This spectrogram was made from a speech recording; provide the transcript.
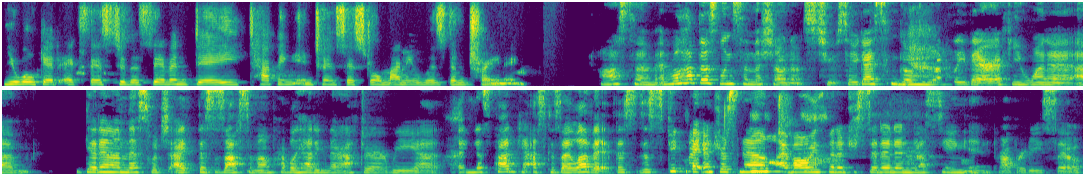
you will get access to the seven day tapping into ancestral money wisdom training. Awesome. And we'll have those links in the show notes too. So you guys can go yeah. directly there if you want to um, get in on this, which I, this is awesome. I'm probably heading there after we uh, end this podcast because I love it. This, this piqued my interest now. I've always been interested in investing in property. So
